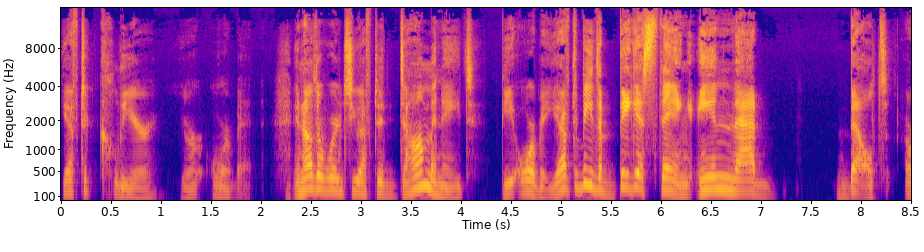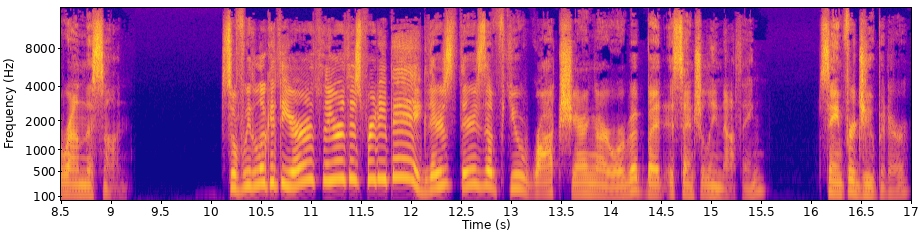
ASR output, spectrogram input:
you have to clear your orbit. In other words, you have to dominate the orbit. You have to be the biggest thing in that belt around the sun. So if we look at the Earth, the Earth is pretty big. There's there's a few rocks sharing our orbit, but essentially nothing. Same for Jupiter.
